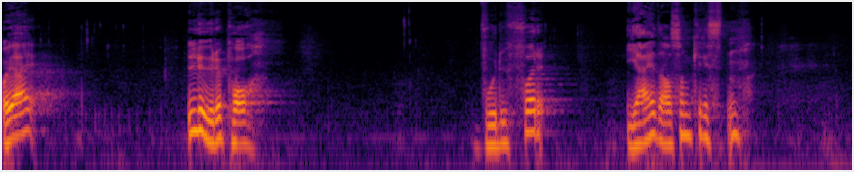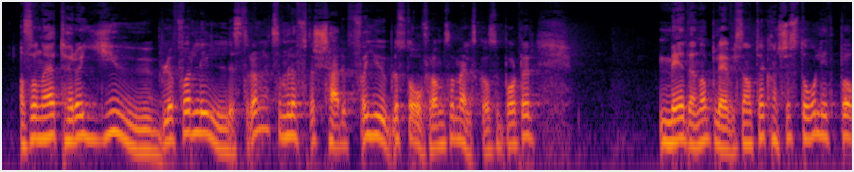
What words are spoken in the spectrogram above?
Og jeg lurer på hvorfor jeg da som kristen Altså Når jeg tør å juble for Lillestrøm, liksom løfte skjerf og juble og stå fram som LSK-supporter med den opplevelsen at jeg kanskje står litt på,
